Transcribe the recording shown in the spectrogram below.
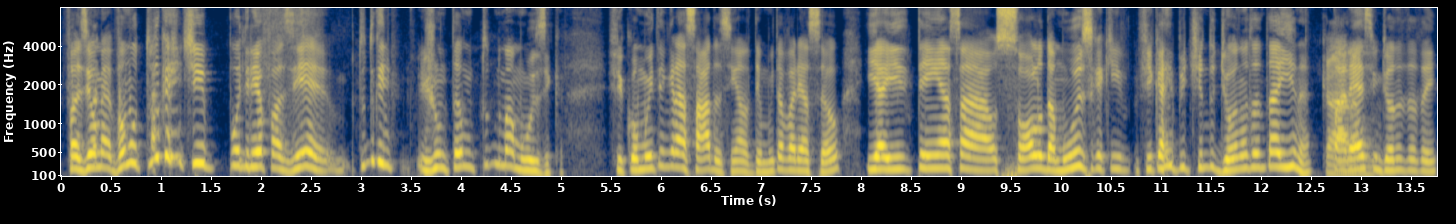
fazer uma, vamos tudo que a gente poderia fazer, tudo que a gente juntamos tudo numa música. Ficou muito engraçado assim, ela tem muita variação e aí tem essa o solo da música que fica repetindo Jonathan tá aí, né? Cara, Parece um Jonathan tá aí.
